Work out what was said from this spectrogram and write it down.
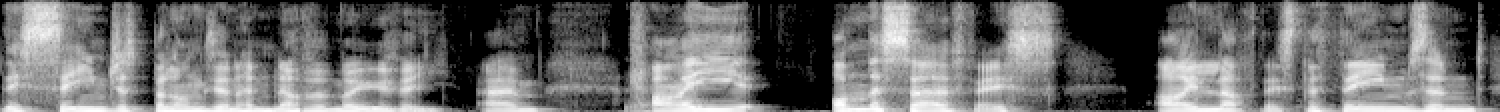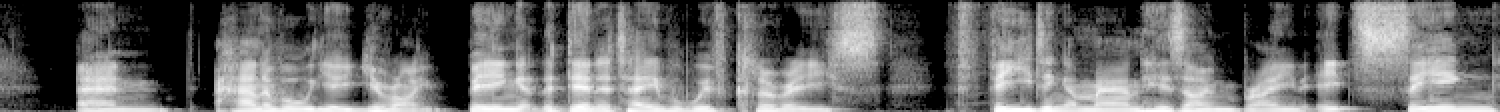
this scene just belongs in another movie. Um, I on the surface, I love this. The themes and and Hannibal. You, you're right. Being at the dinner table with Clarice, feeding a man his own brain. It's seeing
